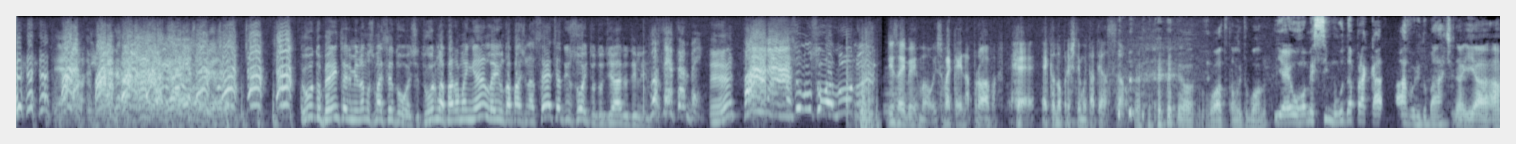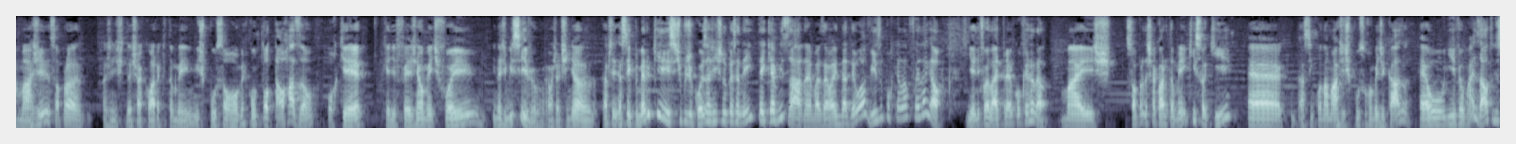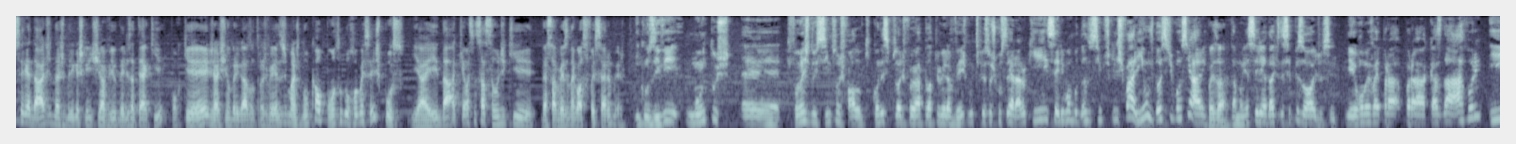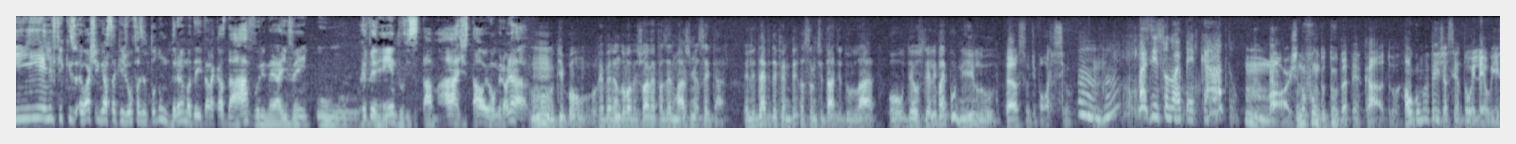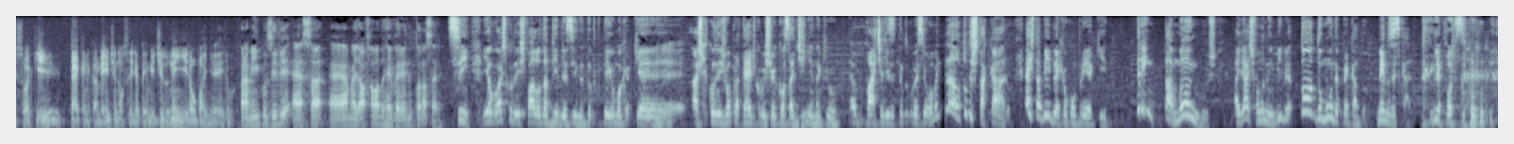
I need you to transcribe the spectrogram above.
Tudo bem, terminamos mais cedo hoje. Turma, para amanhã, leiam da página 7 a 18 do Diário de Lisa. Você também. É? Para! Mas eu não sou aluno. Diz aí, meu irmão, isso vai cair na prova? É, é que eu não prestei muita atenção. o Otto tá muito bom, né? E aí o Homer se muda pra cá, árvore do Bart. Né? Não, E a, a Marge, só pra a gente deixar claro aqui também, expulsa o Homer com total razão, porque que ele fez realmente foi inadmissível. Ela já tinha. Assim, assim, primeiro que esse tipo de coisa a gente não precisa nem ter que avisar, né? Mas ela ainda deu o aviso porque ela foi legal. E ele foi lá e traiu a confiança dela. Mas. Só pra deixar claro também que isso aqui é, assim, quando a Marge expulsa o Homer de casa, é o nível mais alto de seriedade das brigas que a gente já viu deles até aqui, porque já tinham brigado outras vezes, mas nunca ao ponto do Homer ser expulso. E aí dá aquela sensação de que dessa vez o negócio foi sério mesmo. Inclusive, muitos é, fãs dos Simpsons falam que quando esse episódio foi lá pela primeira vez, muitas pessoas consideraram que seria uma mudança dos Simpsons que eles fariam os dois se divorciarem. Pois é. Tamanha seriedade desse episódio, assim. E aí o Homer vai pra, pra casa da árvore e ele fica. Eu acho engraçado que eles vão fazendo todo um drama dele estar na casa da árvore, né? Aí vem o reverendo visitar a Marge e tal. Aí o Homer olha. Hum, que bom. O reverendo Lovejoy vai fazer Marge me aceitar. Ele deve defender a santidade do lar, ou o Deus dele vai puni-lo. Peço o divórcio. Uhum. Mas isso não é pecado? Marge, no fundo tudo é pecado. Alguma vez já sentou e leu isso aqui? Tecnicamente não seria permitido nem ir ao banheiro. Para mim, inclusive, essa é a melhor fala do reverendo em toda a série. Sim, e eu gosto quando eles falam da Bíblia, assim, né? Tanto que tem uma que é. Acho que quando eles vão pra terra de comichão e coçadinha, né? Que o, é o Bart e a Lisa tentam convencer o Homer. Não, tudo está caro. Esta Bíblia que eu comprei aqui, 30 mangos. Aliás, falando em Bíblia, todo mundo é pecador, menos esse cara. Ele é,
